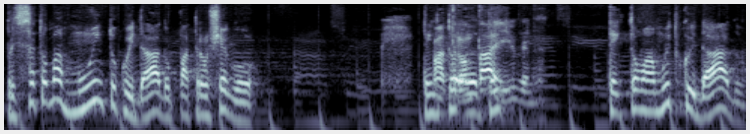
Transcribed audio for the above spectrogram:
Precisa tomar muito cuidado, o patrão chegou. Tem o patrão tá tem, aí, velho. Tem que tomar muito cuidado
